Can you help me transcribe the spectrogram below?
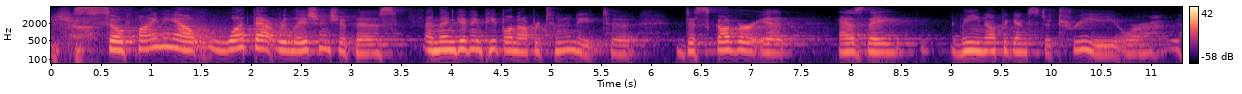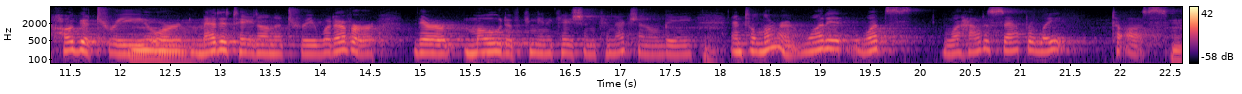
Yeah. So finding out what that relationship is, and then giving people an opportunity to discover it as they lean up against a tree or hug a tree or mm. meditate on a tree, whatever their mode of communication connection will be, hmm. and to learn what it what's what how does sap relate to us? Hmm.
